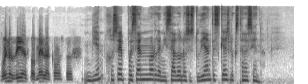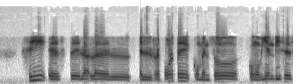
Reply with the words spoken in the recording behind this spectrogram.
Buenos días, Pamela, ¿cómo estás? Bien, José, pues se han organizado los estudiantes, ¿qué es lo que están haciendo? Sí, este, el, reporte comenzó, como bien dices,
